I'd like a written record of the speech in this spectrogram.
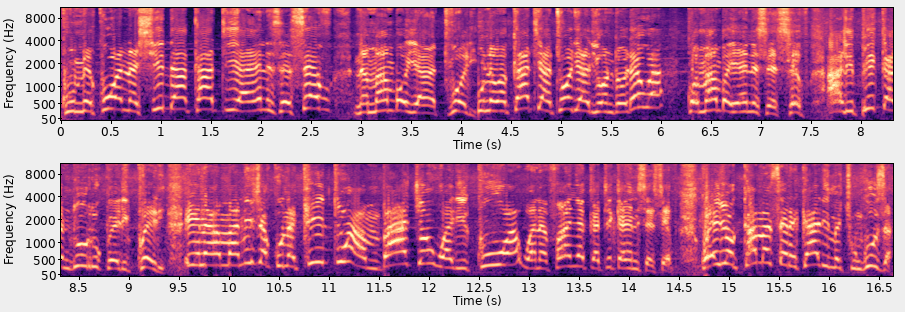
kumekuwa na shida kati ya NSSF na mambo ya Atwoli. Kuna wakati Atwoli aliondolewa kwa mambo ya NSSF alipika nduru kweli kweli. Inamaanisha kuna kitu ambacho walikuwa wanafanya katika NSSF. Kwa hivyo kama serikali imechunguza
